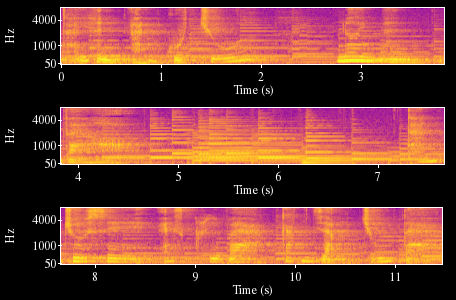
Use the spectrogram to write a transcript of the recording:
thấy hình ảnh của chúa nơi mình và họ. Thánh jose escriva căn dặn chúng ta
